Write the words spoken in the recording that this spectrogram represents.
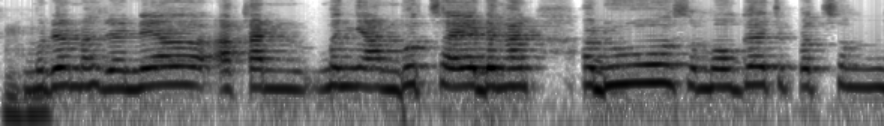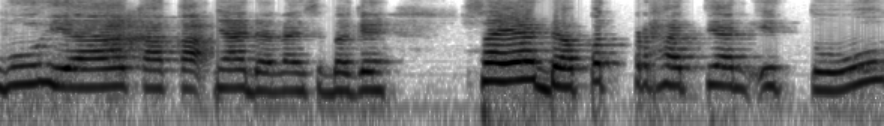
Hmm. Kemudian Mas Daniel akan menyambut saya dengan, aduh, semoga cepat sembuh ya kakaknya dan lain sebagainya. Saya dapat perhatian itu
